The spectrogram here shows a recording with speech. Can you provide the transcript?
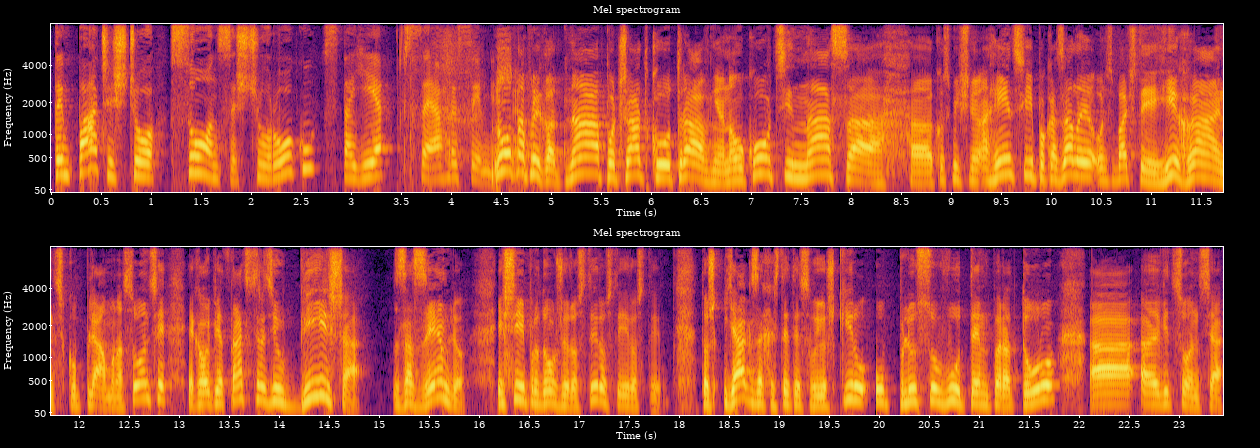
Тим паче, що сонце щороку стає все агресивніше. Ну, от, наприклад, на початку травня науковці НАСА е, космічної агенції показали, ось бачите, гігантську пляму на сонці, яка у 15 разів більша. За землю і ще й продовжує рости, рости і рости. Тож як захистити свою шкіру у плюсову температуру а, від сонця?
